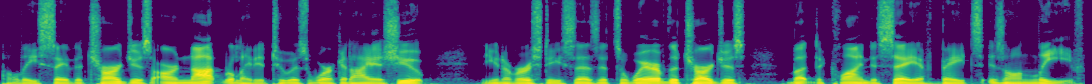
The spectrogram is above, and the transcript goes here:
Police say the charges are not related to his work at ISU. The university says it's aware of the charges, but declined to say if Bates is on leave.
